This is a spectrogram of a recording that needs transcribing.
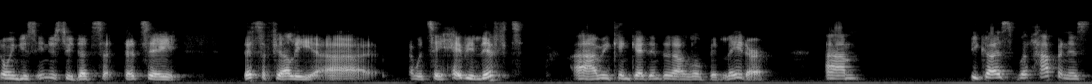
knowing this industry, that's a, that's a that's a fairly uh, I would say heavy lift. Uh, we can get into that a little bit later, um, because what happened is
